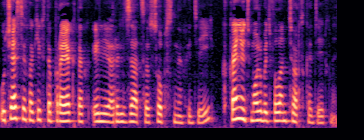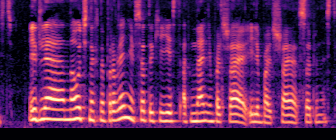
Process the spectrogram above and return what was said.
участие в каких-то проектах или реализация собственных идей, какая-нибудь, может быть, волонтерская деятельность. И для научных направлений все-таки есть одна небольшая или большая особенность.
